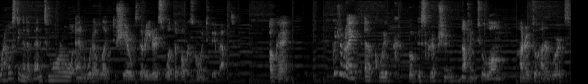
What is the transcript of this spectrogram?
We're hosting an event tomorrow and would have liked to share with the readers what the book is going to be about. Okay. Could you write a quick book description, nothing too long, 100 to 100 words,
